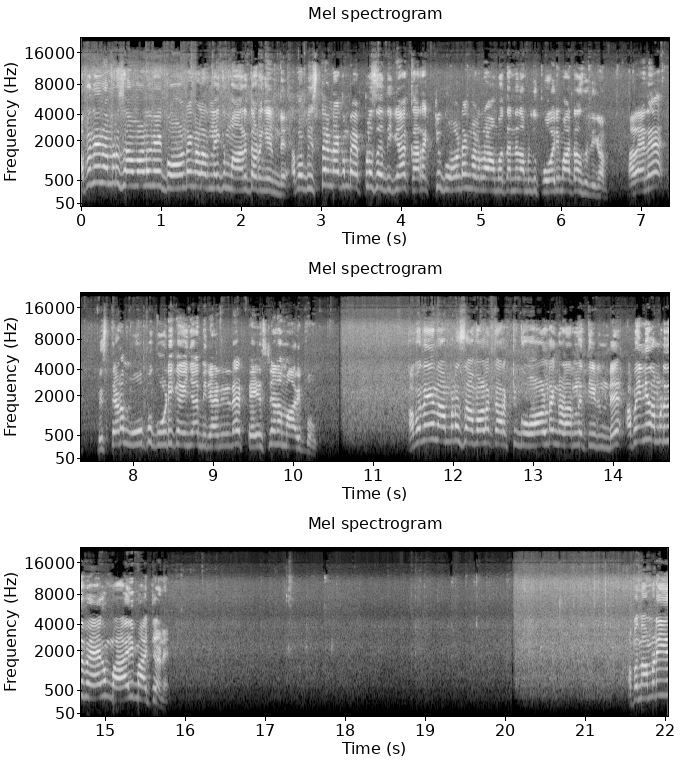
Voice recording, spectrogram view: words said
അപ്പൊ തന്നെ നമ്മുടെ സവാള ഗോൾഡൻ കളറിലേക്ക് മാറി തുടങ്ങിയിട്ടുണ്ട്. അപ്പൊ ബിസ്ത ഉണ്ടാക്കുമ്പോൾ എപ്പോഴും ശ്രദ്ധിക്കുക കറക്റ്റ് ഗോൾഡൻ കളർ ആകുമ്പോൾ തന്നെ നമ്മൾ കോരി മാറ്റാൻ ശ്രദ്ധിക്കണം. അതായത് ബിസ്തയുടെ മൂപ്പ് കൂടി കഴിഞ്ഞാൽ ബിരിയാണിയുടെ ടേസ്റ്റ് തന്നെ മാറിപ്പോകും അപ്പൊ അതേ നമ്മുടെ സവാള കറക്റ്റ് ഗോൾഡൻ കളറിൽ എത്തിയിട്ടുണ്ട്. അപ്പൊ ഇനി നമ്മളിത് വേഗം വാരി മാറ്റുകയാണ് അപ്പൊ നമ്മുടെ ഈ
